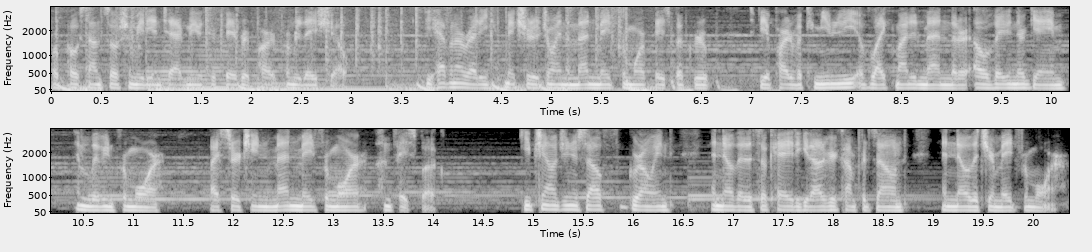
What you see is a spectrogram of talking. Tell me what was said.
or post on social media and tag me with your favorite part from today's show. If you haven't already, make sure to join the Men Made for More Facebook group to be a part of a community of like minded men that are elevating their game and living for more by searching Men Made for More on Facebook. Keep challenging yourself, growing, and know that it's okay to get out of your comfort zone and know that you're made for more.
